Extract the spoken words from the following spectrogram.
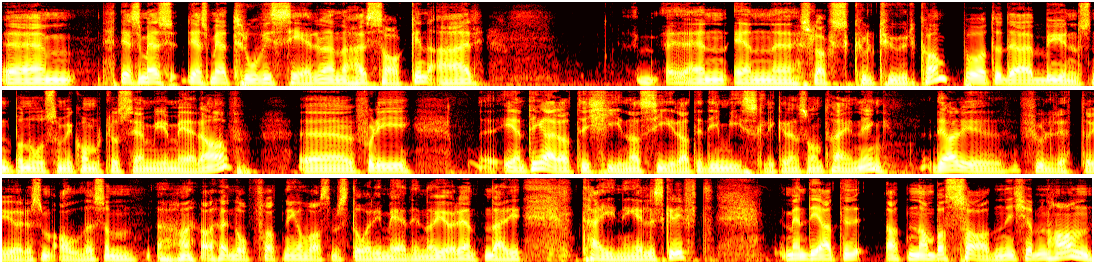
Det som jeg, det som jeg tror vi ser i denne her saken, er en, en, eh, slags kulturkamp, og at det er begynnelsen på noe som vi kommer til å se mye mer av. Eh, fordi én ting er at Kina sier at de misliker en sånn tegning. Det har de full rett til å gjøre, som alle som har en oppfatning om hva som står i mediene å gjøre, enten det er i tegning eller skrift. Men det at, at den ambassaden i København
